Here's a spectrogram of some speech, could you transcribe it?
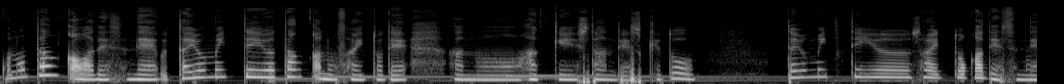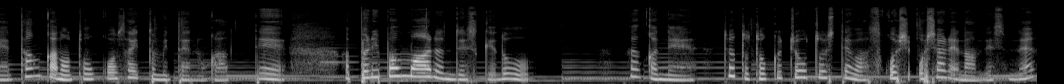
この短歌はですね、歌読みっていう短歌のサイトで、あのー発見したんですけど、歌読みっていうサイトがですね、短歌の投稿サイトみたいのがあって、アプリ版もあるんですけど、なんかね、ちょっと特徴としては少しおしゃれなんですね。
